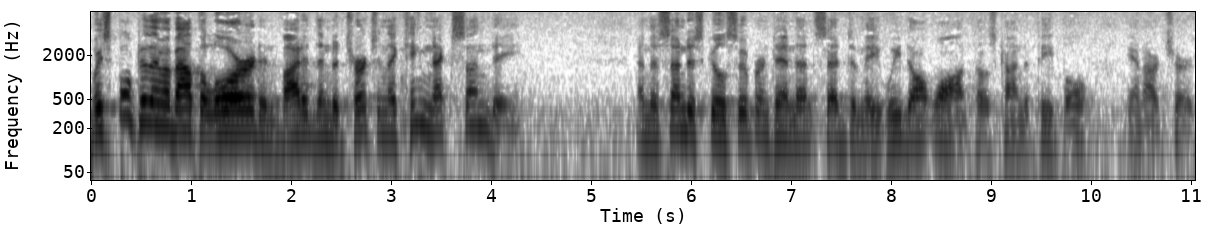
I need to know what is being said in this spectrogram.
we spoke to them about the Lord, invited them to church, and they came next Sunday. And the Sunday school superintendent said to me, We don't want those kind of people in our church.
